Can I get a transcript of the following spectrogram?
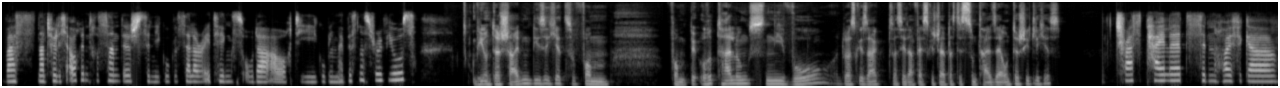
Was natürlich auch interessant ist, sind die Google Seller Ratings oder auch die Google My Business Reviews. Wie unterscheiden die sich jetzt vom, vom Beurteilungsniveau? Du hast gesagt, dass ihr da festgestellt habt, dass das zum Teil sehr unterschiedlich ist. Trustpilot sind häufiger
